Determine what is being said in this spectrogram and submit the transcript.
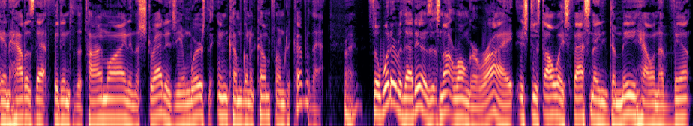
and how does that fit into the timeline and the strategy, and where's the income going to come from to cover that? Right. So whatever that is, it's not wrong or right. It's just always fascinating to me how an event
